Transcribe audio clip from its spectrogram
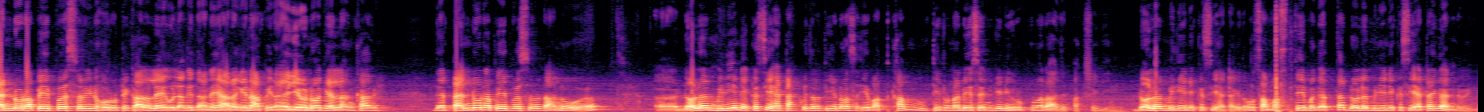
පැන්ඩෝරා පේපර්ස් වලින් හොරු ටික අල්ලලා ඒගොල්ලන්ගේ ධනය අරගෙන අපි ණය ගෙවනවා කියලා ලංකාවේ. දැන් පැන්ඩෝරා පේපර්ස් වලට අනුව ඩොල මිලියන එකසි හැටක් විතර තියෙනවා ඒ වත්කම් තිරු නඩේසන්ගේ නිරුපම රාජපක්ෂගේ. ඩොල මිලියන එකසි හැට තකට සමස්තේම ගත්ත ඩොල මිලියන එකසි හැට ගන්නුවෙන්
